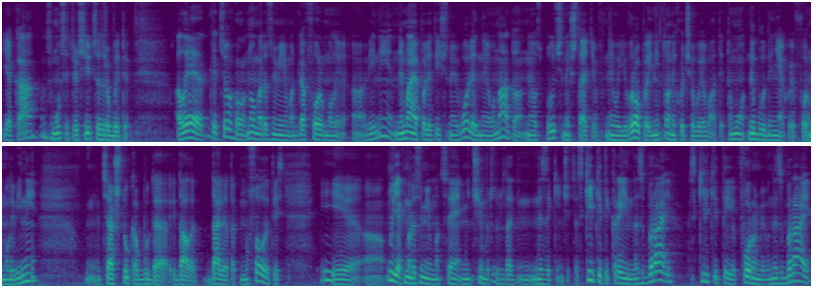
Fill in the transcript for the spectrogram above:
яка змусить Росію це зробити. Але для цього, ну ми розуміємо, для формули е, війни немає політичної волі ні у НАТО, ні у Сполучених Штатів, ні у Європи, і ніхто не хоче воювати. Тому не буде ніякої формули війни. Ця штука буде і далі, далі так мусолитись. І, е, ну, як ми розуміємо, це нічим в результаті не закінчиться. Скільки ти країн не збирай, скільки ти форумів не збирай,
